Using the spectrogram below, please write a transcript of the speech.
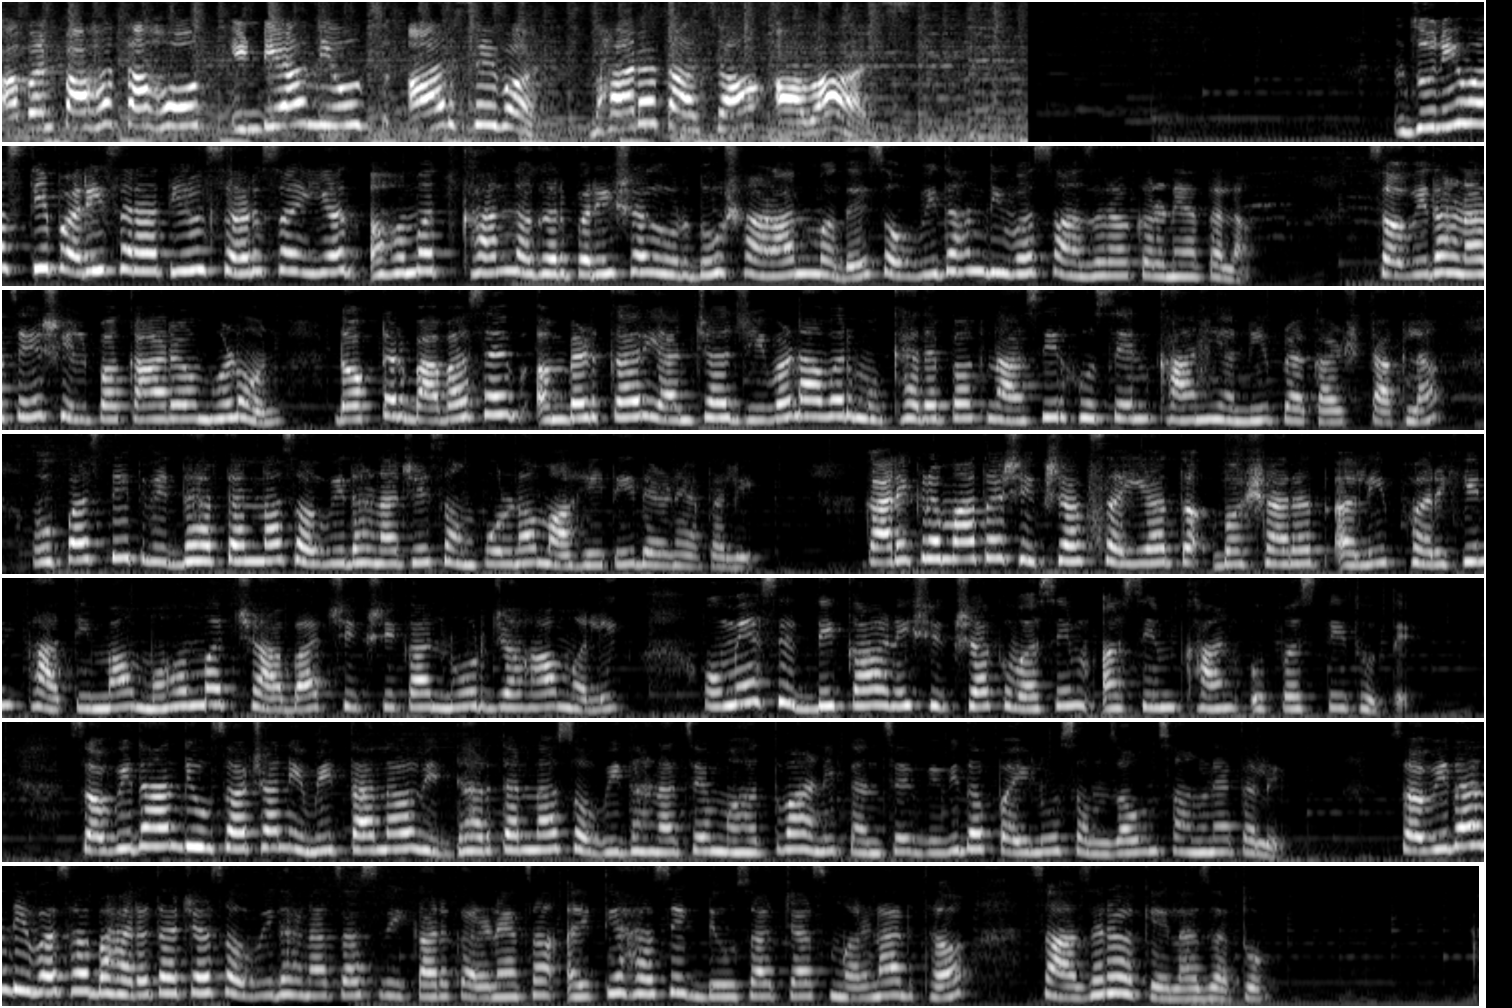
आपण पाहत आहोत इंडिया न्यूज आर सेवन भारताचा आवाज. जुनी वस्ती परिसरातील सर सय्यद अहमद खान नगर परिषद उर्दू शाळांमध्ये संविधान दिवस साजरा करण्यात आला. संविधानाचे शिल्पकार म्हणून डॉक्टर बाबासाहेब आंबेडकर यांच्या जीवनावर मुख्याध्यापक नासिर हुसेन खान यांनी प्रकाश टाकला. उपस्थित विद्यार्थ्यांना संविधानाची संपूर्ण माहिती देण्यात आली. कार्यक्रमात शिक्षक सय्यद बशारत अली फरहीन फातिमा मोहम्मद शाहबाद शिक्षिका नूरजहा मलिक उमे सिद्दीका आणि शिक्षक वसीम असीम खान उपस्थित होते. संविधान दिवसाच्या निमित्तानं विद्यार्थ्यांना संविधानाचे महत्त्व आणि त्यांचे विविध पैलू समजावून सांगण्यात आले. संविधान दिवस हा भारताच्या संविधानाचा स्वीकार करण्याचा ऐतिहासिक दिवसाच्या स्मरणार्थ साजरा केला जातो.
